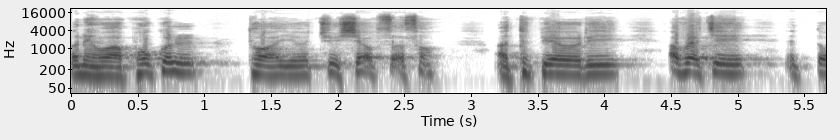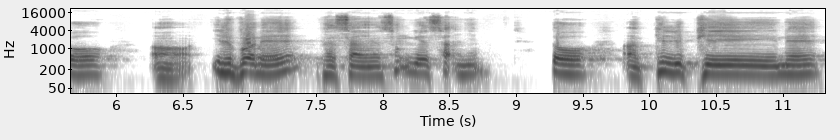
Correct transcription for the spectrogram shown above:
은혜와 복을 더하여 주시옵소서. 어, 특별히 아버지 또 어, 일본의 백상현 선교사님 또 어, 필리핀의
